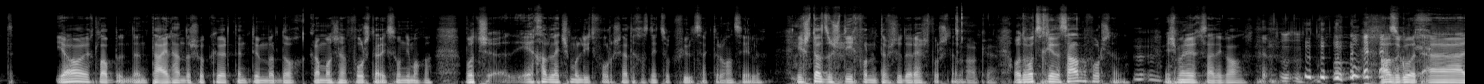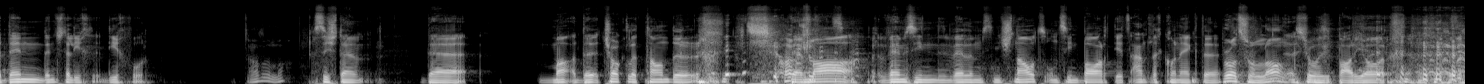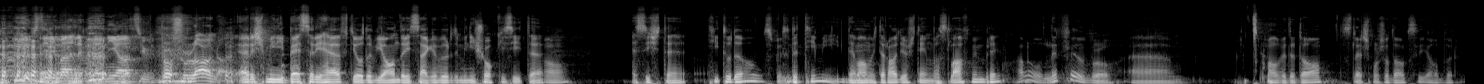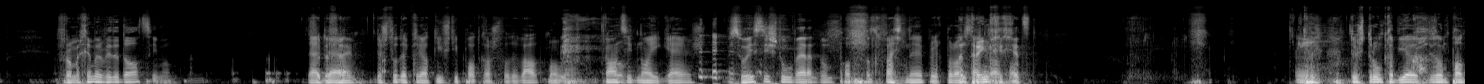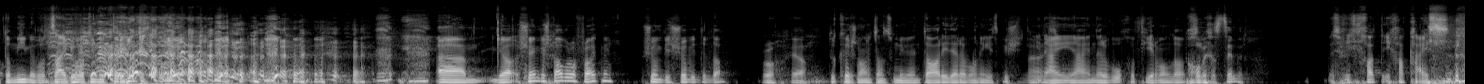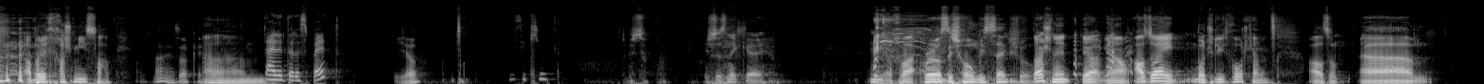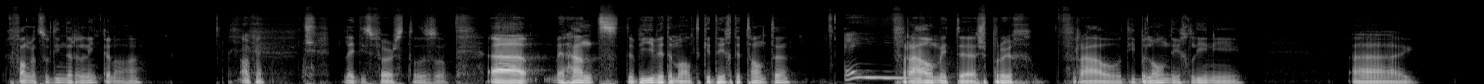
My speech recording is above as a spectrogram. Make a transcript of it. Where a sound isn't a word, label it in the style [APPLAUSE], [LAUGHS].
ja, ich glaube, den Teil haben wir schon gehört, dann tun wir doch gerade mal schnell eine Vorstellungsrunde machen. Willst, du- ich habe letztes Mal Leute vorgestellt, ich habe es nicht so gefühlt, sag dir ganz ehrlich. Ich stelle so Stich vor und darfst du den Rest vorstellen. Okay. Oder willst du sich jeder selber vorstellen? Ist mir ehrlich gesagt egal. [LAUGHS] [LAUGHS] also gut, äh, dann, dann stelle ich dich vor. Also, mach. Es ist der, der, Ma, der Chocolate Thunder, [LAUGHS] der Mann, wem sein, welchem sein Schnauz und sein Bart jetzt endlich connecten. Bro, schon lang. Das ist schon seit ein paar Jahren. Die Männer können nie anziehen. Bro, schon lange. Er ist meine bessere Hälfte oder wie andere sagen würden, meine Schocki-Seite. Oh. Es ist der Tito da, zu der Timmy, der Mann mit der Radiostimme. Was läuft mein Bre? Hallo, nicht viel, Bro. Ähm, mal wieder da. Das letzte Mal schon da gewesen, aber ich freue mich immer wieder da zu sein, Mann. Der, der, das ist so der kreativste Podcast von der Welt, Mann. Die [LAUGHS] ganze Zeit neue Gäste. Wieso isst du während dem Podcast? Ich weiß nicht, aber ich bereue Dann trinke ich jetzt. Du hast getrunken wie, so ein Pantomime, der zeigen, was du nicht trinkst. [LAUGHS] ähm, ja, schön bist du da, Bro, freut mich. Schön bist du schon wieder da. Bro, ja. Du gehörst langsam zum Inventar in dieser Wohnung. Jetzt bist du in, ein, in einer Woche viermal da. Bekomme ich ein Zimmer? Ich habe ich hab keins. [LAUGHS] Aber ich kann Schmies haben. Nice, okay. Ähm, Teilt ihr ein Bett? Ja. Easy cute. du bist so cool. Ist das nicht geil? Bro, das ist homosexual. Das ist nicht, ja, genau. Also, hey, willst du dir vorstellen? Also, ähm, ich fange zu deiner Linken an. hä? Okay. Ladies first oder so. Äh, wir haben dabei wieder mal die Gedichtetante. Ey. Frau mit den Sprüchen. Frau, die blonde, kleine äh,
